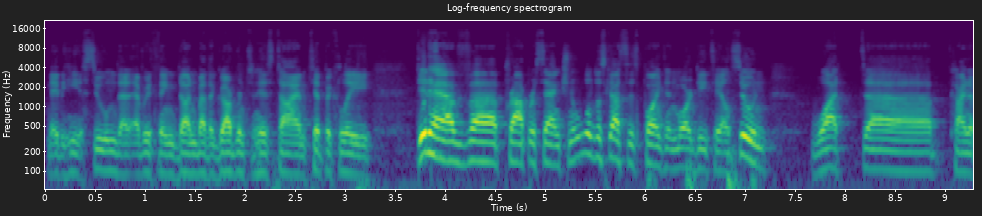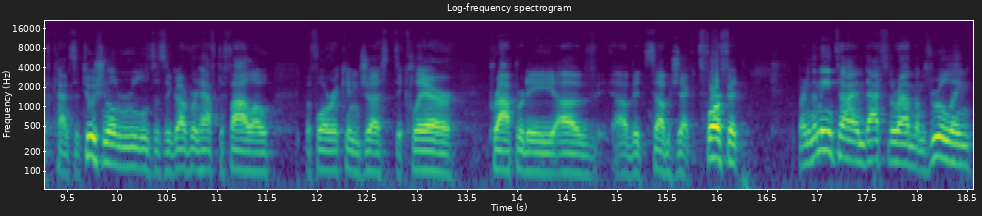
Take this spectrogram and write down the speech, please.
Maybe he assumed that everything done by the government in his time typically did have uh, proper sanction. We'll discuss this point in more detail soon. What uh, kind of constitutional rules does the government have to follow before it can just declare property of, of its subjects forfeit? But in the meantime, that's the Rambam's ruling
